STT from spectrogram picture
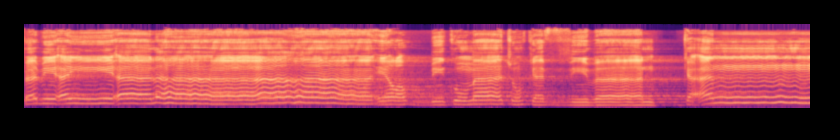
فبأي آلاء ربكما تكذبان؟ كأنهن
